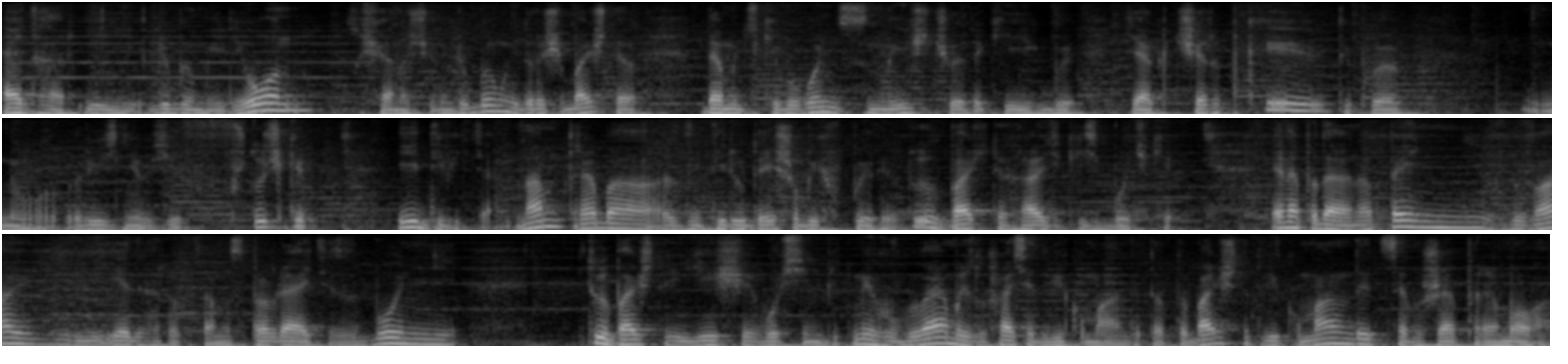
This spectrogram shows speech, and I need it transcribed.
Едгар і любимий Ліон. Звичайно, що він любимий. До речі, бачите, демонський вогонь знищує такі, якби як черепки, типу ну, різні усі штучки. І дивіться, нам треба знайти людей, щоб їх вбити. Тут, бачите, грають якісь ботики. Я нападаю на Пенні, вбиваю її, мій Едгар там справляється з Бонні. Тут, бачите, є ще 8 біт. Ми вбиваємо і залишається дві команди. Тобто, бачите, дві команди це вже перемога.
